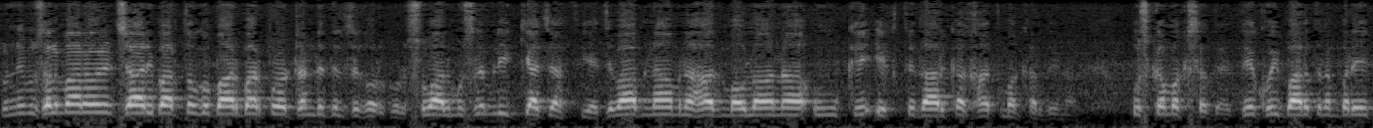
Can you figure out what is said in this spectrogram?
سنی مسلمانوں نے چار عبارتوں کو بار بار پڑھو، ٹھنڈے دل سے غور کرو۔ سوال مسلم لیگ کیا چاہتی ہے؟ جواب نام نہاد مولانا اون کے اقتدار کا خاتمہ کر دینا۔ اس کا مقصد ہے۔ دیکھو عبارت نمبر ایک،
